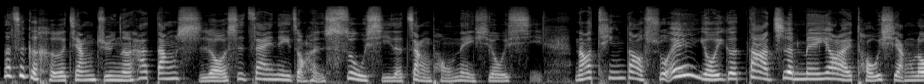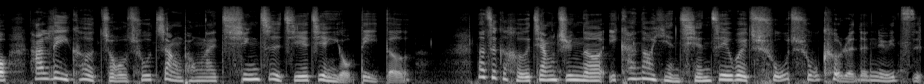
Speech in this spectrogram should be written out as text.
那这个何将军呢？他当时哦是在那种很素席的帐篷内休息，然后听到说，哎，有一个大正妹要来投降喽，他立刻走出帐篷来，亲自接见有地德。那这个何将军呢，一看到眼前这位楚楚可人的女子，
